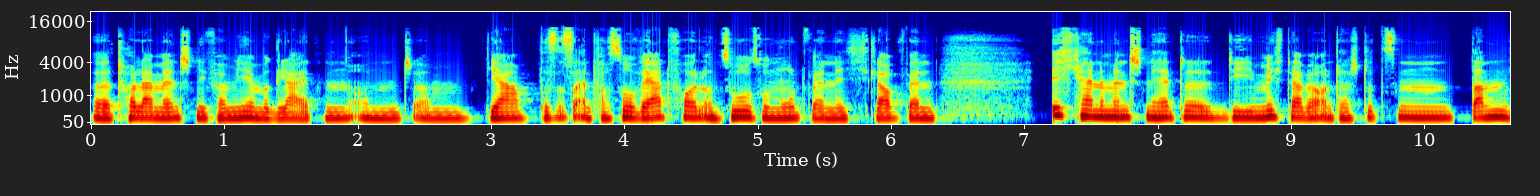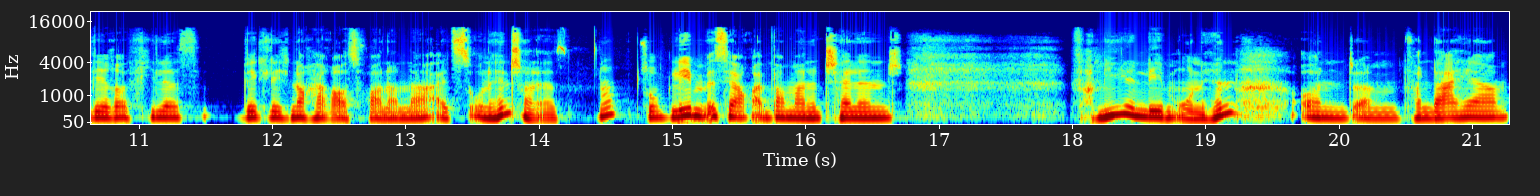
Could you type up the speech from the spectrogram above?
äh, toller Menschen, die Familien begleiten. Und ähm, ja, das ist einfach so wertvoll und so, so notwendig. Ich glaube, wenn ich keine Menschen hätte, die mich dabei unterstützen, dann wäre vieles wirklich noch herausfordernder, als es ohnehin schon ist. Ne? So Leben ist ja auch einfach mal eine Challenge. Familienleben ohnehin. Und ähm, von daher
